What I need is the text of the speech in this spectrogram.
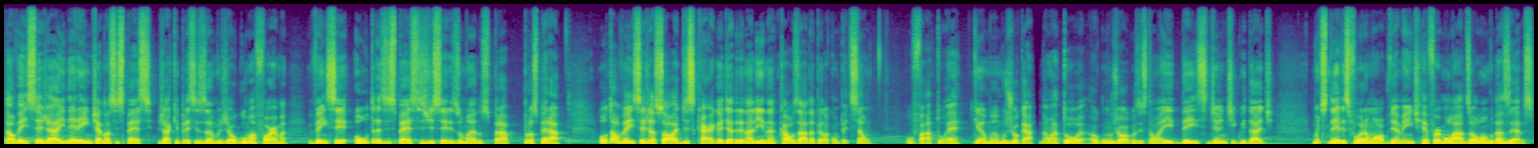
Talvez seja inerente à nossa espécie, já que precisamos de alguma forma vencer outras espécies de seres humanos para prosperar. Ou talvez seja só a descarga de adrenalina causada pela competição. O fato é que amamos jogar. Não à toa, alguns jogos estão aí desde a antiguidade. Muitos deles foram, obviamente, reformulados ao longo das eras.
